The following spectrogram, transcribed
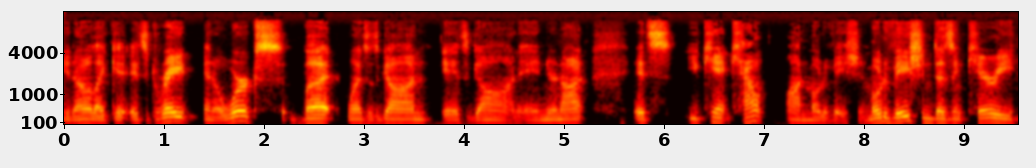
you know like it, it's great and it works but once it's gone it's gone and you're not it's you can't count on motivation motivation doesn't carry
